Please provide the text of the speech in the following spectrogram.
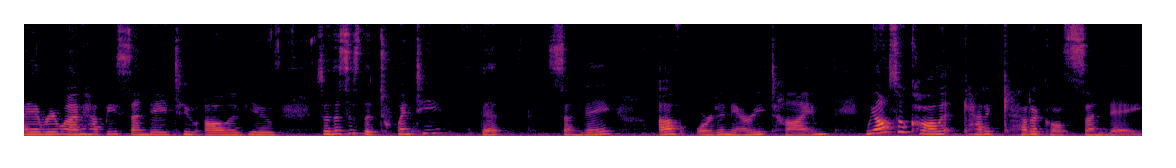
Hi, everyone. Happy Sunday to all of you. So, this is the 25th Sunday of Ordinary Time. We also call it Catechetical Sunday,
